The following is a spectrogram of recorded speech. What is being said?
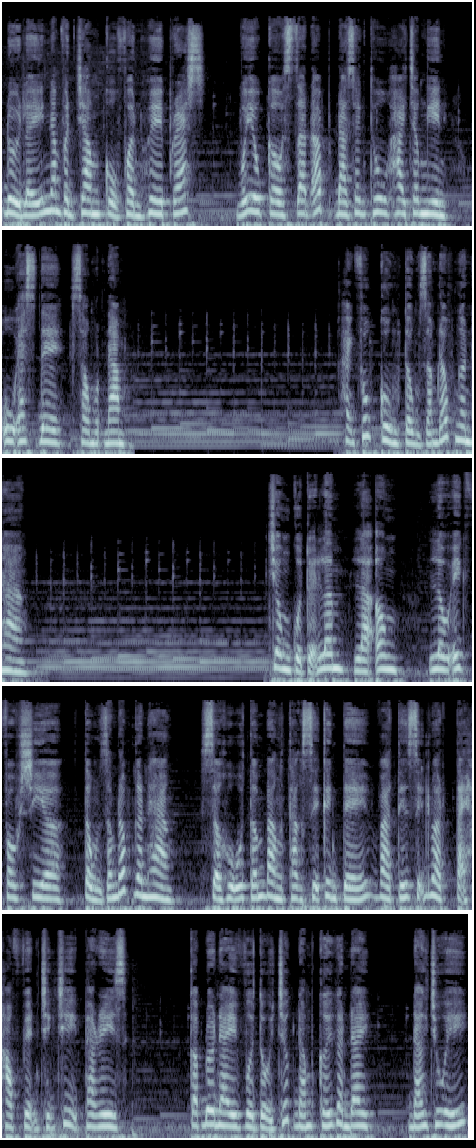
đổi lấy 5% cổ phần Huê Press với yêu cầu startup đạt doanh thu 200.000 USD sau một năm. Hạnh phúc cùng Tổng Giám đốc Ngân hàng Chồng của Tuệ Lâm là ông Loic Faucier, Tổng Giám đốc Ngân hàng, sở hữu tấm bằng thạc sĩ kinh tế và tiến sĩ luật tại Học viện Chính trị Paris. Cặp đôi này vừa tổ chức đám cưới gần đây. Đáng chú ý,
